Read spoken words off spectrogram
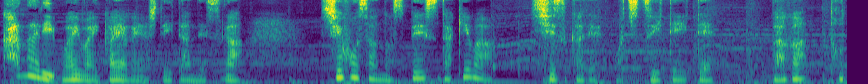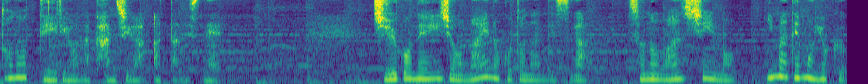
かなりワイワイガヤガヤしていたんですが志保さんのスペースだけは静かで落ち着いていて場が整っているような感じがあったんですね。15年以上前のことなんですがそのワンシーンも今でもよく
